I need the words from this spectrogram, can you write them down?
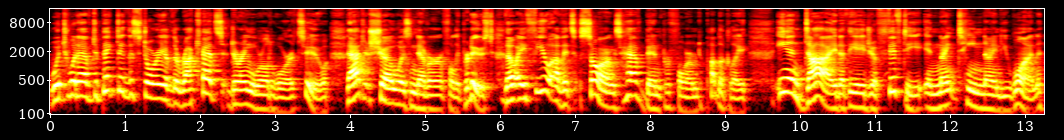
which would have depicted the story of the Rockettes during World War II. That show was never fully produced, though a few of its songs have been performed publicly. Eyen died at the age of 50 in 1991,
